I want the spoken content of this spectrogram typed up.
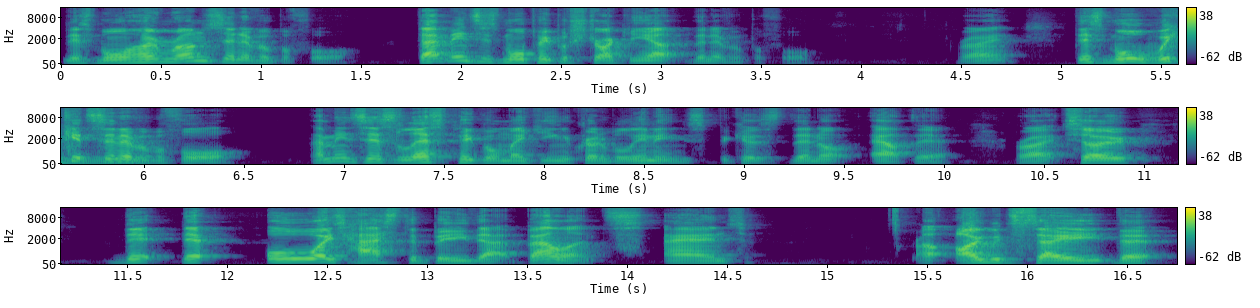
There's more home runs than ever before. That means there's more people striking out than ever before right? There's more wickets mm. than ever mm. before. That means there's less people making incredible innings because they're not out there, right? So there, there always has to be that balance. And I would say that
